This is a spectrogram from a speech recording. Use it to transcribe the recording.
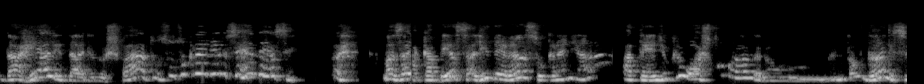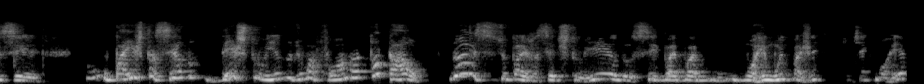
da realidade dos fatos, os ucranianos se rendessem. Mas a cabeça, a liderança ucraniana atende o que o Washington manda. Não, então, dane-se se o país está sendo destruído de uma forma total. Dane-se se o país vai ser destruído, se vai, vai morrer muito mais gente que tinha que morrer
